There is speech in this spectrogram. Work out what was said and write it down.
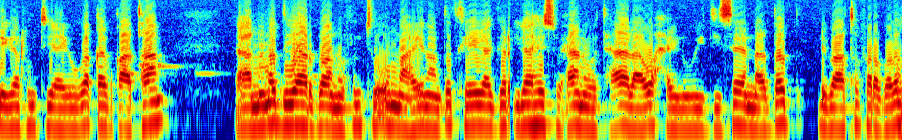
dega runtii ay uga qayb qaataan annana diyaar baanu runtii u nahay inaan dadkayaga ilaahay subxaana wa tacaala waxaynu weydiisanaynaa dad dhibaato fara badan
